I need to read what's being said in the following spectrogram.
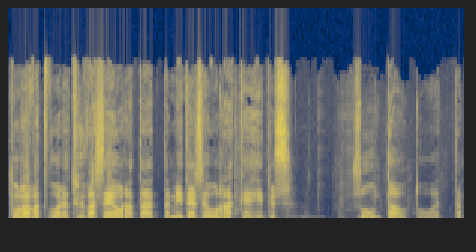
tulevat vuodet hyvä seurata, että miten se urakehitys suuntautuu. Että,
